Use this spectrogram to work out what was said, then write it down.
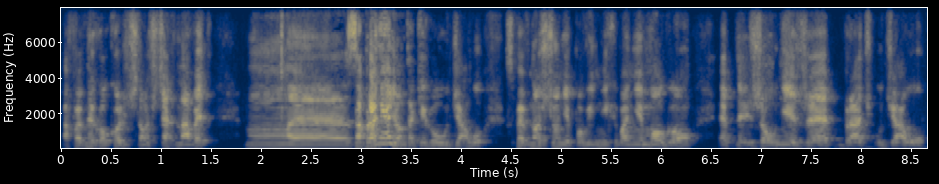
a w pewnych okolicznościach nawet zabraniają takiego udziału. Z pewnością nie powinni, chyba nie mogą e, żołnierze brać udziału,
